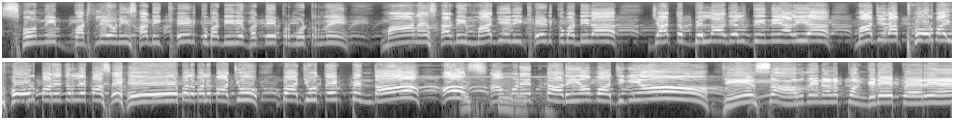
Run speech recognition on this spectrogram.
ਸੋਨੀ ਬਠਲੇ ਹੋਣੀ ਸਾਡੀ ਖੇਡ ਕਬੱਡੀ ਦੇ ਵੱਡੇ ਪ੍ਰਮੋਟਰ ਨੇ। ਮਾਨ ਹੈ ਸਾਡੀ ਮਾਝੇ ਦੀ ਖੇਡ ਕਬੱਡੀ ਦਾ। ਜੱਟ ਬਿੱਲਾ ਗਿੱਲ ਦੀਨੇ ਵਾਲੀ ਆ। ਮਾਝੇ ਦਾ 4x4 ਪਰ ਇਧਰਲੇ ਪਾਸੇ। ਹੇ ਬਲ ਬਲ ਬਾਜੂ ਬਾਜੂ ਤੇ ਪਿੰਦਾ। ਆ ਸਾਹਮਣੇ ਤਾੜੀਆਂ ਵੱਜ ਗਈਆਂ। ਜੇ ਹਿਸਾਬ ਦੇ ਨਾਲ ਭੰਗੜੇ ਪੈ ਰਿਹਾ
